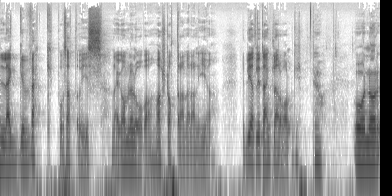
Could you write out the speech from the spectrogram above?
legge vekk, på sett og vis, de gamle lova og erstatte dem med de nye. Det blir et litt enklere valg. Ja. Og når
